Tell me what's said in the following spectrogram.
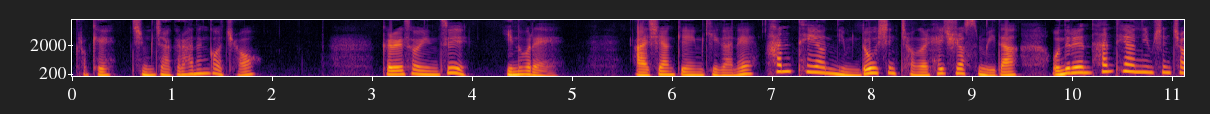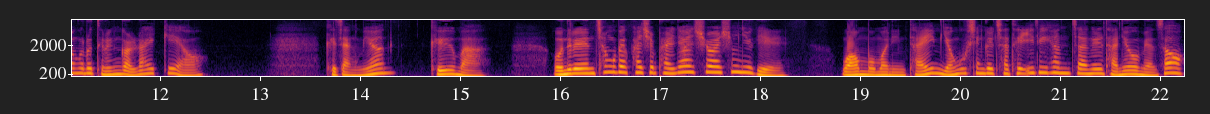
그렇게 짐작을 하는 거죠. 그래서인지 이 노래 아시안 게임 기간에 한태연 님도 신청을 해주셨습니다. 오늘은 한태연 님 신청으로 들은 걸로 할게요. 그 장면, 그 음악. 오늘은 1988년 10월 16일 One Moment in Time 영국 싱글 차트 1위 현장을 다녀오면서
